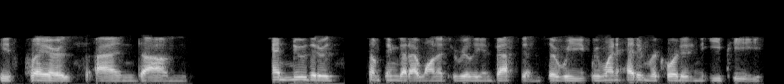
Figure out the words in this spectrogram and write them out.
these players and um and knew that it was something that I wanted to really invest in. So we we went ahead and recorded an EP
